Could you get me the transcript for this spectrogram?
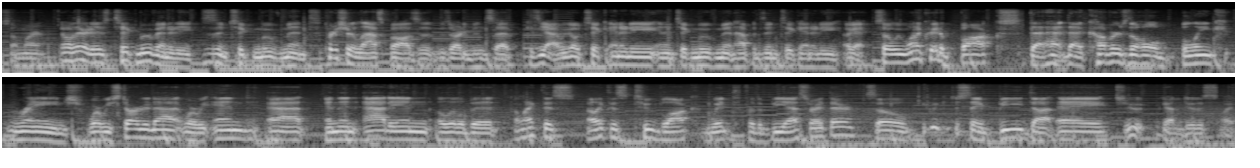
somewhere. Oh, there it is. Tick move entity. This is in tick movement. Pretty sure last pause has already been set. Because yeah, we go tick entity and then tick movement happens in tick entity. Okay. So we want to create a box that that covers the whole blink range where we started at, where we end at, and then add in a little bit. I like this. I like this two block width for the BS right there. So I think we could just say B dot A. Shoot, we got to do this. Wait,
